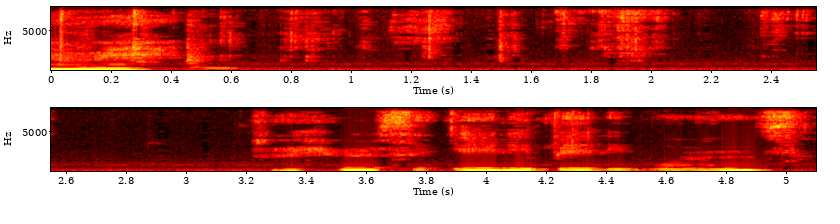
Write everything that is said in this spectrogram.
Alright. So here's the itty bitty ones.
